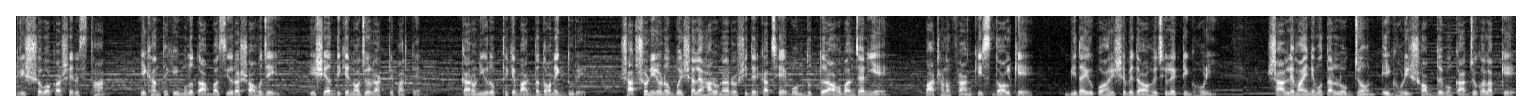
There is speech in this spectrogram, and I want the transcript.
গ্রীষ্মবকাশের স্থান। এখান থেকেই মূলত আব্বাসীয়রা সহজেই এশিয়ার দিকে নজর রাখতে পারতেন। কারণ ইউরোপ থেকে বাগদাদ অনেক দূরে। সাতশো নিরানব্বই সালে হারুনা রশিদের কাছে বন্ধুত্বের আহ্বান জানিয়ে পাঠানো ফ্রাঙ্কিস দলকে বিদায়ী উপহার হিসেবে দেওয়া হয়েছিল একটি ঘড়ি। শার্লেমাইন এবং তার লোকজন এই ঘড়ির শব্দ এবং কার্যকলাপকে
